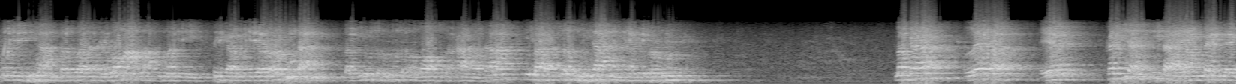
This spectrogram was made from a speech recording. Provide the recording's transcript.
menjadi hilang perbuatan yang lemah umat ini, sehingga menjadi rebutan bagi musuh-musuh Allah Subhanahu Wa Taala ibarat hidangan yang diperlukan. Maka lewat ya kajian kita yang pendek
